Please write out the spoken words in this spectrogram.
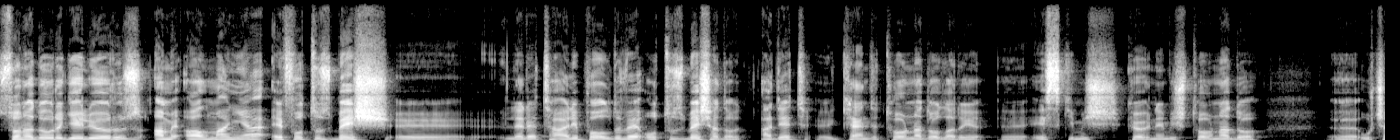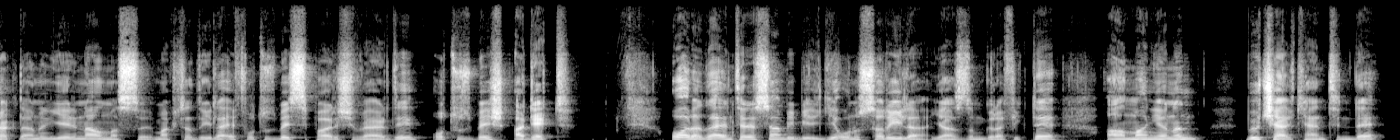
Sona doğru geliyoruz. Almanya F-35'lere talip oldu ve 35 adet e, kendi tornadoları e, eskimiş, köhnemiş tornado e, uçaklarının yerini alması maksadıyla F-35 siparişi verdi. 35 adet. O arada enteresan bir bilgi, onu sarıyla yazdım grafikte. Almanya'nın Büchel kentinde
